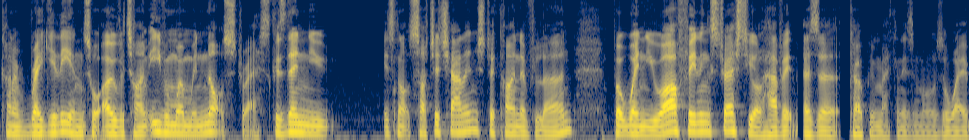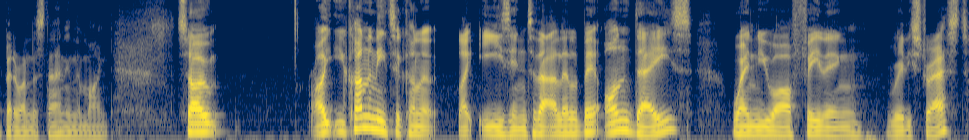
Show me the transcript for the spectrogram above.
kind of regularly and sort of over time, even when we're not stressed, because then you it's not such a challenge to kind of learn. But when you are feeling stressed, you'll have it as a coping mechanism or as a way of better understanding the mind. So I, you kind of need to kind of like ease into that a little bit on days when you are feeling really stressed.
